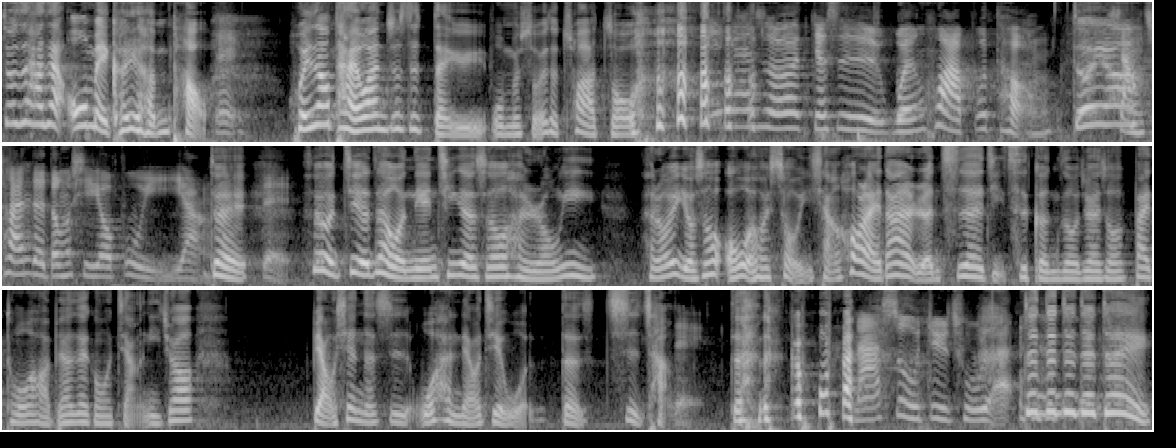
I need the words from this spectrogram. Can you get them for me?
就是他在欧美可以很跑，对，回到台湾就是等于我们所谓的跨州。应该说就是文化不同，对呀、啊，想穿的东西又不一样，对对。所以我记得在我年轻的时候，很容易很容易，有时候偶尔会受影响。后来当然人吃了几次羹之后，就会说拜托哈，不要再跟我讲，你就要表现的是我很了解我的市场。对对，不然拿数据出来。对对对对对，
